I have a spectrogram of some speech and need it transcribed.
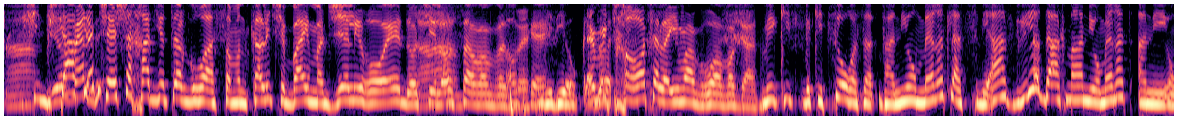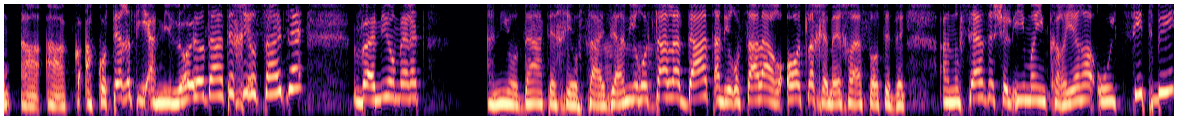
היא שיבשה אומרת כדי... שיש אחת יותר גרועה, סמנכ"לית שבאה עם הג'לי רועד, עוד שהיא לא שמה בזה. אוקיי. בדיוק. הן מתחרות על האימא הגרועה בגן. בקיצור, ואני אומרת לעצמי אז, בלי לדעת מה אני אומרת, אני, הכותרת היא, אני לא יודעת איך היא עושה את זה, ואני אומרת, אני יודעת איך היא עושה את זה, אני רוצה לדעת, אני רוצה להראות לכם איך לעשות את זה. הנושא הזה של אימא עם קריירה, הוא הצית בי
